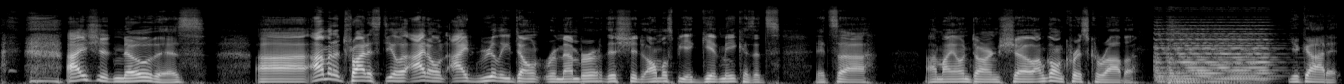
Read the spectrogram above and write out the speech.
I should know this. Uh, I'm gonna try to steal it. I don't. I really don't remember. This should almost be a give me because it's it's uh on my own darn show. I'm going Chris Carrabba. You got it.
